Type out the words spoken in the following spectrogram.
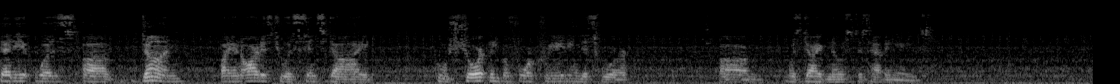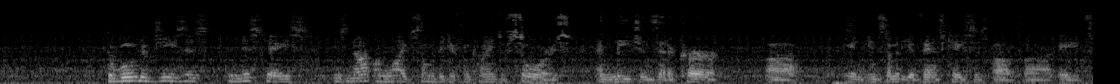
that it was uh, done by an artist who has since died, who shortly before creating this work um, was diagnosed as having AIDS. The wound of Jesus, in this case, is not unlike some of the different kinds of sores and lesions that occur uh, in, in some of the advanced cases of uh, AIDS.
